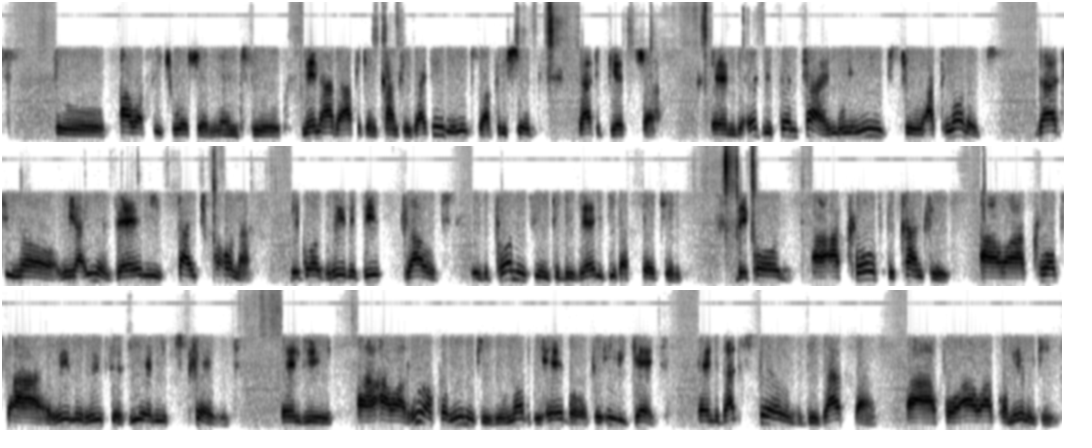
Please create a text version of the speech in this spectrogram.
to our situation and to many other African countries. I think we need to appreciate that gesture. And at the same time, we need to acknowledge that, you know, we are in a very tight corner because really this drought is promising to be very devastating because uh, across the country, our crops are really, really severely stressed. And uh, our rural communities will not be able to irrigate. And that spells disaster uh, for our communities.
